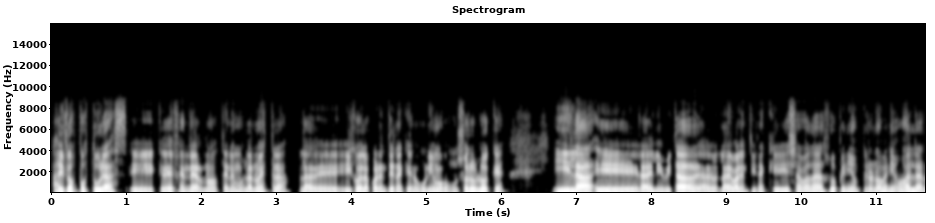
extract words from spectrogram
hay dos posturas eh, que defender, ¿no? Tenemos la nuestra, la de Hijo de la Cuarentena, que nos unimos como un solo bloque y la, eh, la de la invitada, la, la de Valentina, que ella va a dar su opinión, pero no venimos a hablar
